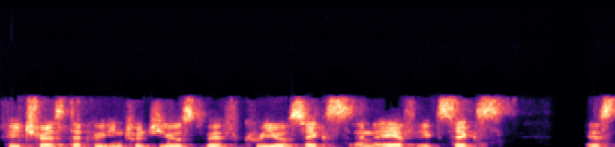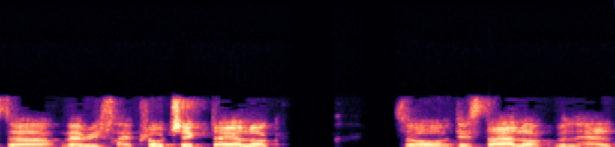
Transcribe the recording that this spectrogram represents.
features that we introduced with Creo 6 and AFX 6 is the verify project dialog. So this dialog will help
